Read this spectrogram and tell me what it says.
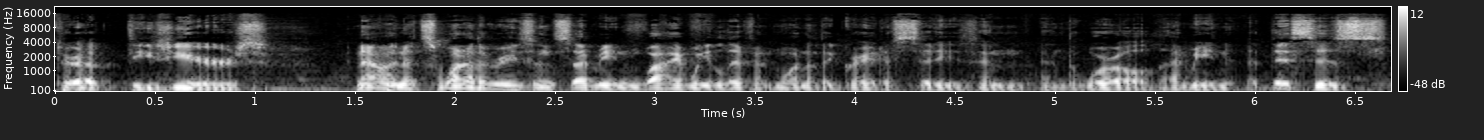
throughout these years. No, and it's one of the reasons, I mean, why we live in one of the greatest cities in, in the world. I mean, this is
